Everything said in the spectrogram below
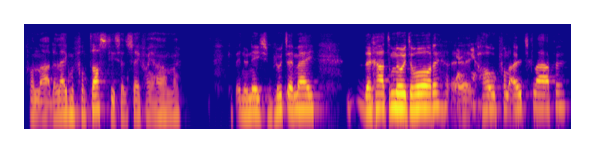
Van, nou, dat lijkt me fantastisch. En ze zei van, ja, maar ik heb Indonesisch bloed in mij. Dat gaat hem nooit worden. Eh, ik hou ook van uitslapen.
